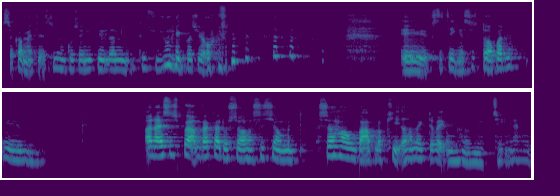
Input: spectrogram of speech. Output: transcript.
så kom jeg til at sige, at hun kunne sende et billede af min. Det synes hun ikke var sjovt. øh, så tænkte jeg, så stopper det. Øh, og når jeg så spørger hvad gør du så? Så siger hun, så har hun bare blokeret ham, ikke? Det var hun havde mødt til en eller anden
